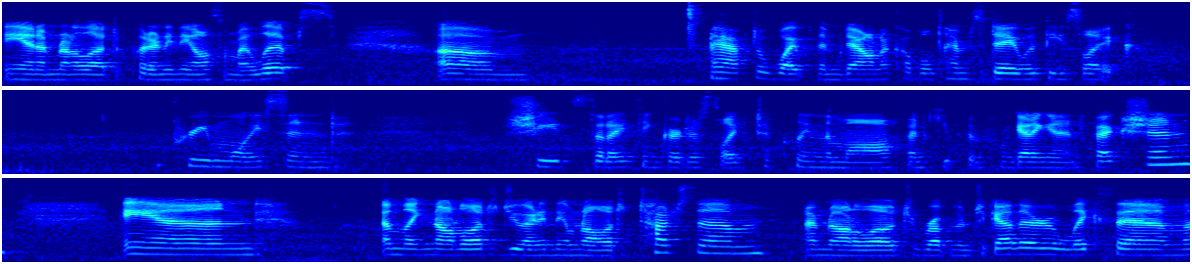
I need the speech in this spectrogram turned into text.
And I'm not allowed to put anything else on my lips. Um, I have to wipe them down a couple times a day with these like pre-moistened sheets that I think are just like to clean them off and keep them from getting an infection. And I'm like not allowed to do anything. I'm not allowed to touch them. I'm not allowed to rub them together, lick them.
